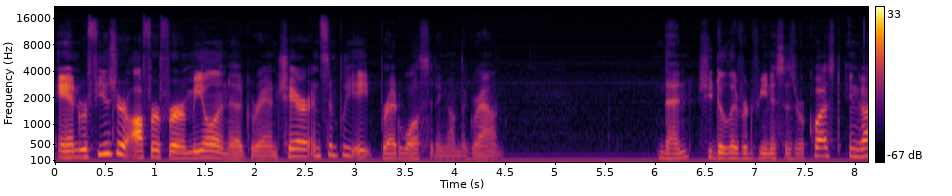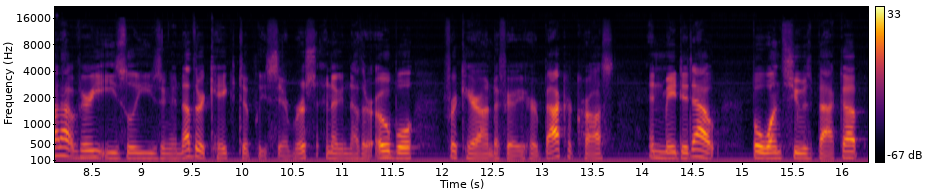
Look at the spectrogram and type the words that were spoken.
and refused her offer for a meal in a grand chair, and simply ate bread while sitting on the ground. Then she delivered Venus's request and got out very easily using another cake to please Cerberus and another obol for Charon to ferry her back across, and made it out, but once she was back up,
